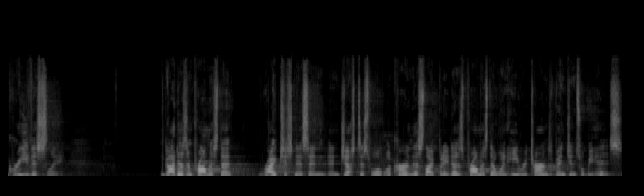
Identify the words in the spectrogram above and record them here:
grievously. God doesn't promise that righteousness and, and justice will occur in this life, but He does promise that when He returns, vengeance will be His.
